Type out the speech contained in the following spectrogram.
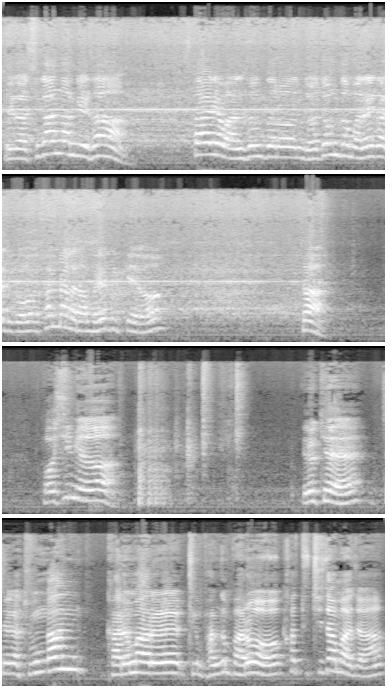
제가 시간 관계상 스타일의 완성도는 요 정도만 해가지고 설명을 한번 해드릴게요. 자, 보시면 이렇게 제가 중간 가르마를 지금 방금 바로 커트 치자마자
